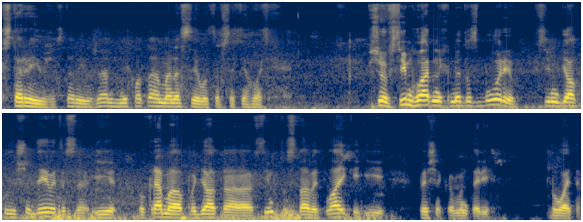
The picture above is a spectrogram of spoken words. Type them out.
Старий вже, старий, вже не вистачає в мене сили це все тягати. Все, всім гарних медозборів, всім дякую, що дивитеся. І окрема подяка всім, хто ставить лайки і пише коментарі. Бувайте.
